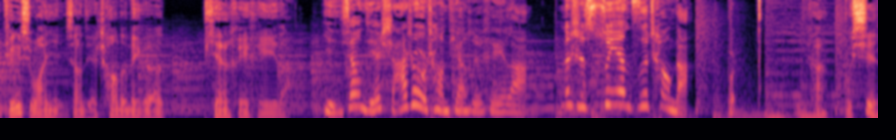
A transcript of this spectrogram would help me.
挺喜欢尹相杰唱的那个《天黑黑的》。尹相杰啥时候唱《天黑黑》了？那是孙燕姿唱的。不是，你看不信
